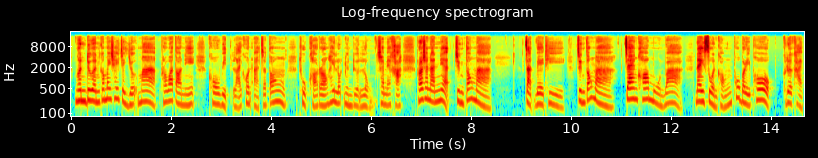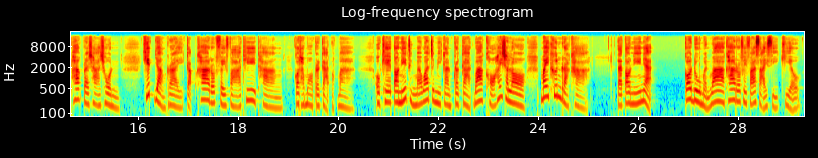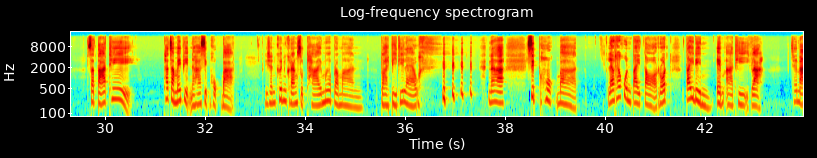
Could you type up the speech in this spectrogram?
เงินเดือนก็ไม่ใช่จะเยอะมาก เพราะว่าตอนนี้โควิด หลายคนอาจจะต้องถูกขอร้องให้ลดเงินเดือนลงใช่ไหมคะ เพราะฉะนั้นเนี่ยจึงต้องมาจัดเวที จึงต้องมาแจ้งข้อมูลว่า ในส่วนของผู้บริโภค เครือข่ายภาคประชาชน คิดอย่างไรกับค่ารถไฟฟ้าที่ทางกทมประกาศออกมา โอเค ตอนนี้ถึงแม้ว่าจะมีการประกาศว่าขอให้ชะลอไม่ขึ้นราคา แต่ตอนนี้เนี่ย ก็ดูเหมือนว่าค่ารถไฟฟ้าสายสีเขียว สตาร์ทที่ ถ้าจำไม่ผิดนะคะ 16 บาท ดิฉันขึ้นครั้งสุดท้ายเมื่อประมาณปลายปีที่แล้วนะคะ16 บาท แล้วถ้าคุณไปต่อรถใต้ดิน MRT อีกล่ะ ใช่ไหม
